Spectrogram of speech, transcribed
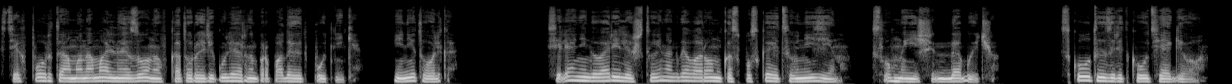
С тех пор там аномальная зона, в которой регулярно пропадают путники. И не только. Селяне говорили, что иногда воронка спускается в низину, словно ищет добычу. Скот изредка утягивала,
